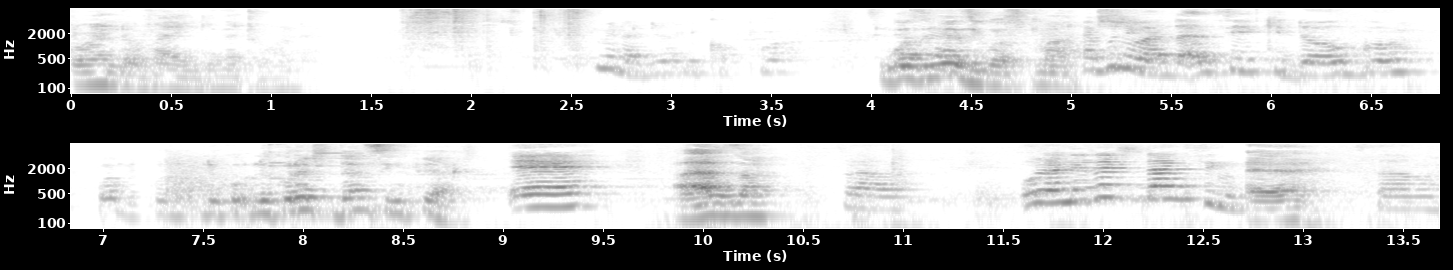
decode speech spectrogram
wewe ndio vaa ingine tuone Mi najua niko poa. Nguo zenyewe ziko smart Hebu ni wadansie kidogo. Ni kurate dancing pia Eh, anza sawa. Unanirate dancing? eh Sawa.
